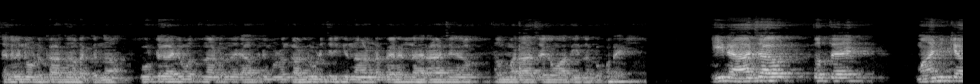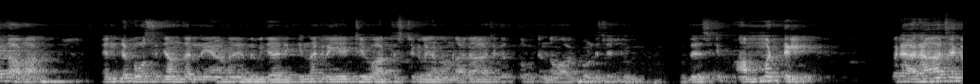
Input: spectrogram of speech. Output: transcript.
ചെലവിന് കൊടുക്കാതെ നടക്കുന്ന കൂട്ടുകാരുമൊത്ത് നടന്ന് രാത്രി മുഴുവൻ കള്ളുടിച്ചിരിക്കുന്ന ആളുടെ പേരല്ല അരാജകത്വം അരാജകവാദി എന്നൊക്കെ പറയും. ഈ രാജാത്വത്തെ മാനിക്കാത്ത ആളാണ്. എന്റെ ബോസ് ഞാൻ തന്നെയാണ് എന്ന് വിചാരിക്കുന്ന ക്രിയേറ്റീവ് ആർട്ടിസ്റ്റുകളെയാണ് നമ്മൾ അരാജകത്വം എന്ന വാക്കുകൊണ്ട് ശരിക്കും ഉദ്ദേശിക്കുന്നത് അമ്മട്ടിൽ ഒരു അരാജക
